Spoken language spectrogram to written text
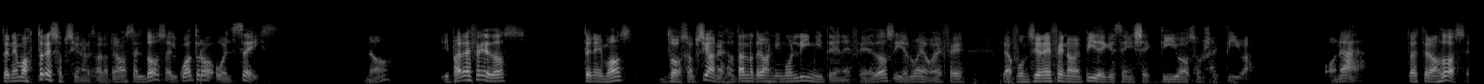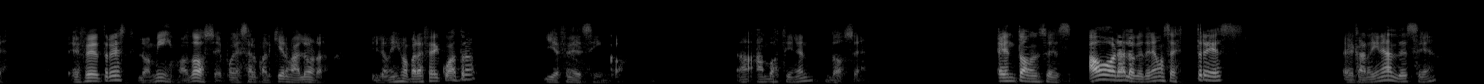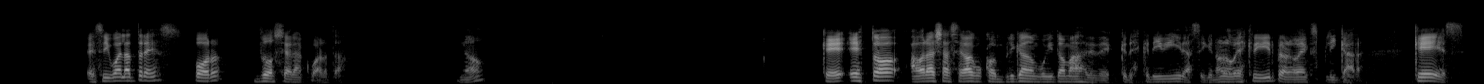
tenemos tres opciones. Ahora tenemos el 2, el 4 o el 6. ¿No? Y para f de 2, tenemos dos opciones. Total, no tenemos ningún límite en f de 2 y de nuevo, f la función f no me pide que sea inyectiva o surjectiva. O nada. Entonces tenemos 12. f de 3, lo mismo, 12. Puede ser cualquier valor. Y lo mismo para f de 4 y f de 5. Ambos tienen 12. Entonces, ahora lo que tenemos es 3. El cardinal de C es igual a 3 por 12 a la cuarta. ¿No? Que esto ahora ya se va complicando un poquito más de, escribir, así que no lo voy a escribir, pero lo voy a explicar. ¿Qué es?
